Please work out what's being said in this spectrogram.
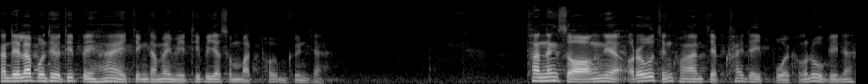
ท่านได้รับบุญที่อุทิศไปให้ จึงทำให้มีทิพยสมบัติเพิ่มขึ้นจ้ะท่านทั้งสองเนี่ยรู้ถึงความเจ็บไข้ได้ป่วยของลูกดีนะ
